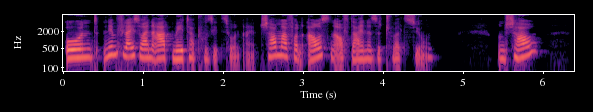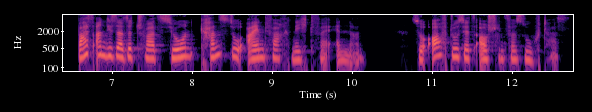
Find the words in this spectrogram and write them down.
und nimm vielleicht so eine Art Metaposition ein. Schau mal von außen auf deine Situation und schau, was an dieser Situation kannst du einfach nicht verändern. So oft du es jetzt auch schon versucht hast.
